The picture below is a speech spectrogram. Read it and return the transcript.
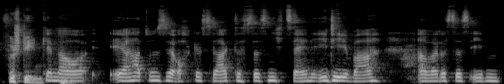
verstehen. Genau, er hat uns ja auch gesagt, dass das nicht seine Idee war, aber dass das eben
